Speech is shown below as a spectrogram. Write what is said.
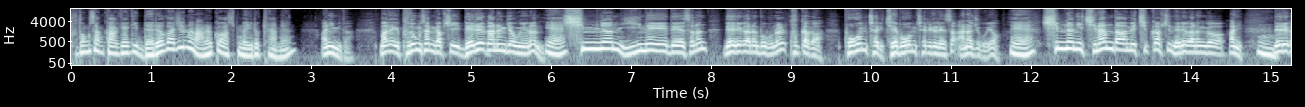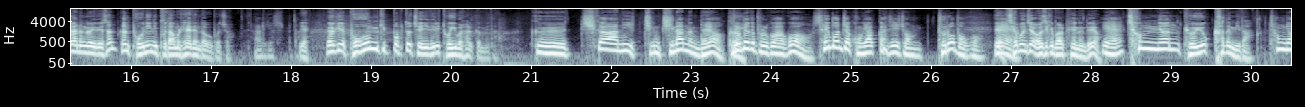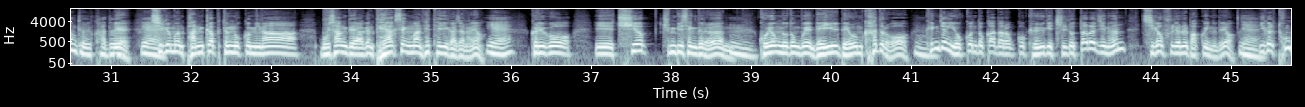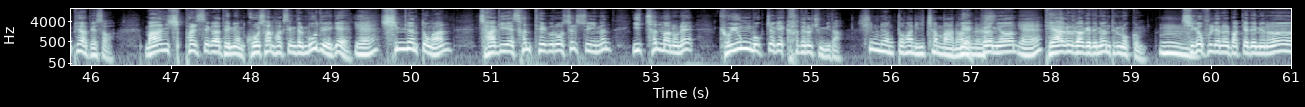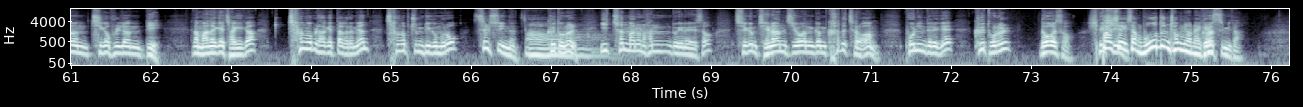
부동산 가격이 내려가지는 않을 것 같습니다. 이렇게 하면. 아닙니다. 만약에 부동산 값이 내려가는 경우에는 예. 10년 이내에 대해서는 내려가는 부분을 국가가 보험 처리, 재보험 처리를 해서 안아주고요. 예. 10년이 지난 다음에 집값이 내려가는 거 아니 음. 내려가는 거에 대해서는 그건 본인이 부담을 해야 된다고 보죠. 알겠습니다. 예. 여기에 보험 기법도 저희들이 도입을 할 겁니다. 그 시간이 지금 지났는데요. 그럼에도 불구하고 세 번째 공약까지 좀 들어보고. 예. 세 번째는 어저께 발표했는데요. 예. 청년 교육 카드입니다. 청년 교육 카드. 예. 지금은 반값 등록금이나 무상 대학은 대학생만 혜택이 가잖아요. 예. 그리고 이 취업 준비생들은 음. 고용노동부의 내일 배움 카드로 음. 굉장히 요건도 까다롭고 교육의 질도 떨어지는 직업 훈련을 받고 있는데요. 예. 이걸 통폐합해서 만 18세가 되면 고3 학생들 모두에게 예. 10년 동안 자기의 선택으로 쓸 수 있는 2천만 원의 교육 목적의 카드를 줍니다. 10년 동안 2천만 원. 예, 그러면 예. 대학을 가게 되면 등록금, 음. 직업 훈련을 받게 되면은 직업 훈련비. 그다음 만약에 자기가 창업을 하겠다 그러면 창업 준비금으로 쓸 수 있는 아. 그 돈을 2천만 원 한도에 내에서 지금 재난지원금 카드처럼 본인들에게 그 돈을 넣어서 18세 대신 이상 모든 청년에게 그렇습니다.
